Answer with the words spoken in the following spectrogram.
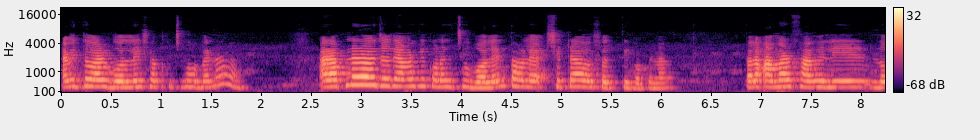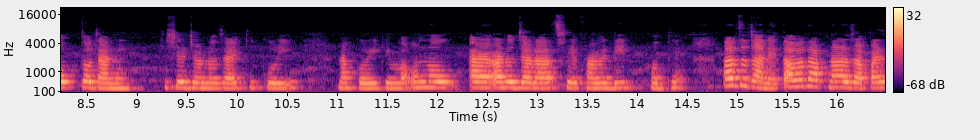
আমি তো আর বললেই সব কিছু হবে না। আর আপনারা যদি আমাকে কোনো কিছু বলেন, তাহলে সেটাও সত্যি হবে না। তাহলে আমার ফ্যামিলির লোক তো জানে কিসের জন্য যাই, কি করি, না করি, কিংবা অন্য আর আরও যারা আছে ফ্যামিলির মধ্যে, তারা তো জানে। তাহলে তো আপনারা যা পারে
